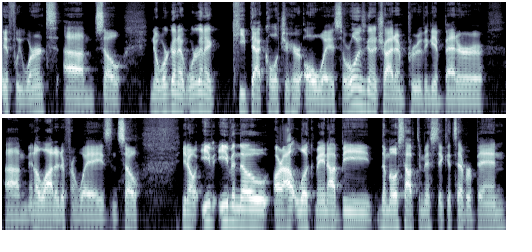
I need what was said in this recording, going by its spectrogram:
if we weren't. Um, so, you know, we're gonna we're gonna keep that culture here always. So we're always going to try to improve and get better um, in a lot of different ways. And so, you know, even, even though our outlook may not be the most optimistic it's ever been,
